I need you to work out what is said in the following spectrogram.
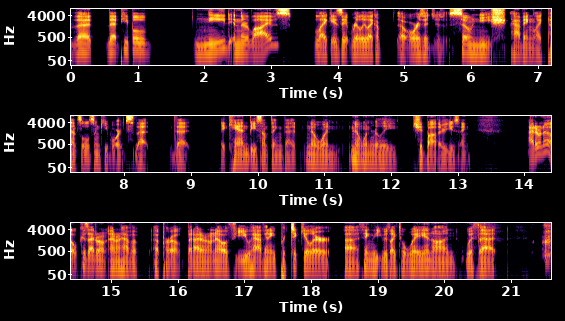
that, that people need in their lives like is it really like a or is it so niche having like pencils and keyboards that that it can be something that no one no one really should bother using? I don't know because i don't i don't have a, a pro but i don't know if you have any particular uh, thing that you would like to weigh in on with that.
